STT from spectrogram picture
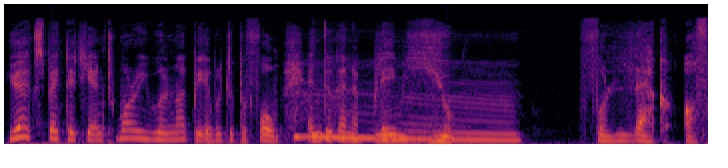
You're expected here, and tomorrow you will not be able to perform. And they're going to blame you for lack of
